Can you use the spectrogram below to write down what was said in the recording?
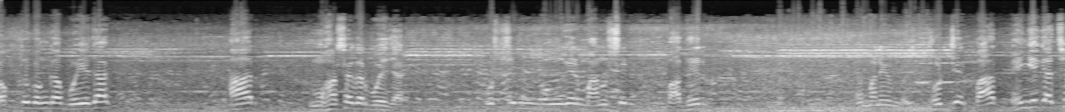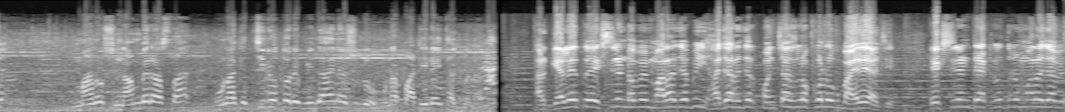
রক্তগঙ্গা বয়ে যাক আর মহাসাগর বয়ে যাক। পশ্চিমবঙ্গের মানুষের বাঁধের মানে ধৈর্যের বাঁধ ভেঙে গেছে। মানুষ নামবে রাস্তায় ওনাকে চিরতরে বিদায় না শুধু ওনার পার্টিটাই থাকবে না। আর গেলে তো অ্যাক্সিডেন্ট হবে মারা যাবেই। হাজার হাজার পঞ্চাশ লক্ষ লোক বাইরে আছে। অ্যাক্সিডেন্টে দুটো মারা যাবে।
